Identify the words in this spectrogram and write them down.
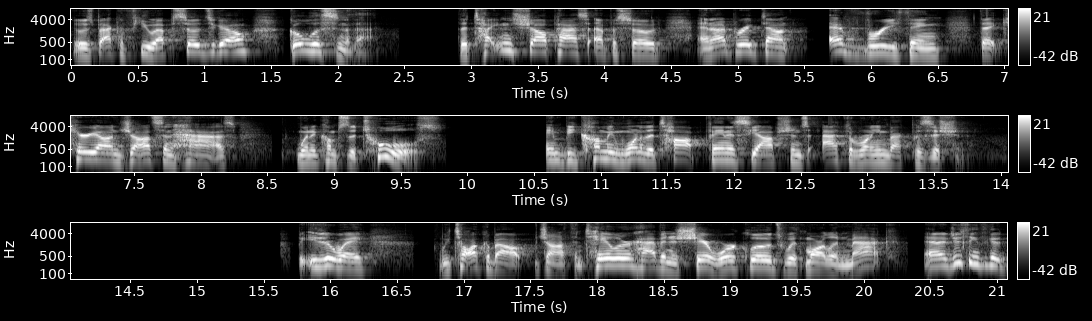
It was back a few episodes ago. Go listen to that. The Titans Shall Pass episode, and I break down everything that Kerryon Johnson has when it comes to tools in becoming one of the top fantasy options at the running back position. But either way, we talk about Jonathan Taylor having to share workloads with Marlon Mack. And I do think that,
